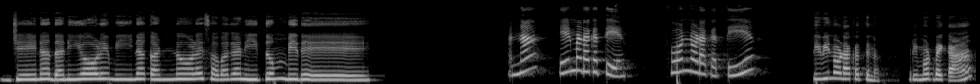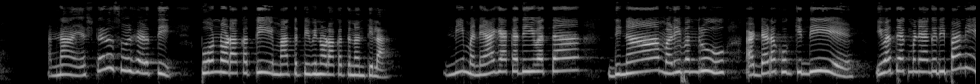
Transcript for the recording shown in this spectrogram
ಜೇನ ದನಿಯೋಳೆ ಮೀನ ಕಣ್ಣೋಳೆ ಸೊಬಗ ನೀ ತುಂಬಿದೆ. ಅಣ್ಣ ಏನ್ ಮಾಡಕತ್ತಿ? ಫೋನ್ ನೋಡಕತ್ತಿ? ಟಿವಿ ನೋಡಾಕತ್ತಿನ. ರಿಮೋಟ್ ಬೇಕಾ? ಅಣ್ಣ ಎಷ್ಟೇ ಸುಳ್ಳು ಹೇಳ್ತಿ? ಫೋನ್ ನೋಡಕತ್ತಿ ಮತ್ತೆ ಟಿವಿ ನೋಡಕತ್ತಿ ಅಂತಿಲ್ಲ. ನೀ ಮನ್ಯಾಗ ಯಾಕದಿ ಇವತ್ತ? ದಿನಾ ಮಳಿ ಬಂದ್ರು ಅಡ್ಡಾಡಕ್ ಹೋಗ್ತಿದ್ದಿ. ಇವತ್ತ ಯಾಕೆ ಮನ್ಯಾಗ ದೀಪ ನೀ?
